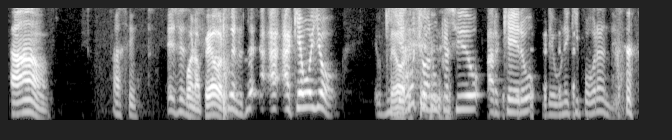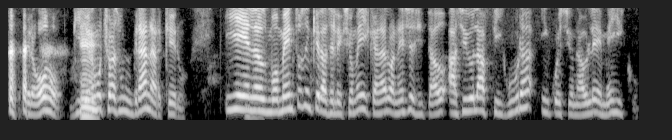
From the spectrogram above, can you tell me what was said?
Ah, ah sí. bueno, peor. Bueno, ¿a, qué voy yo? Guillermo Ochoa nunca ha sido arquero de un equipo grande, pero ojo, Guillermo mm. Ochoa es un gran arquero. Y en los momentos en que la selección mexicana lo ha necesitado, ha sido la figura incuestionable de México.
